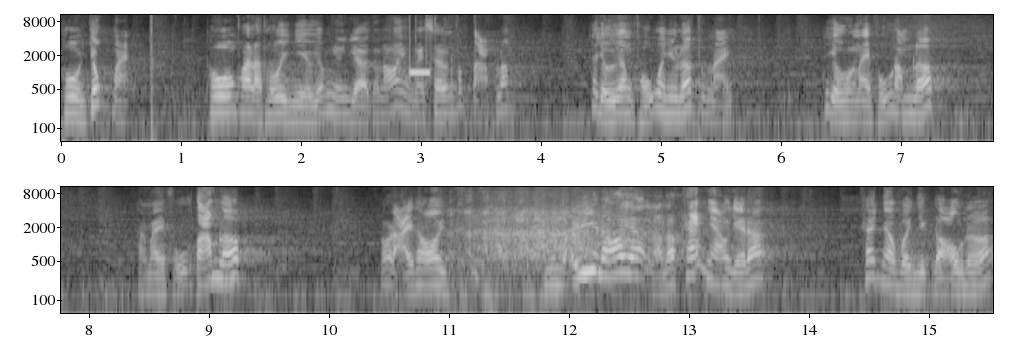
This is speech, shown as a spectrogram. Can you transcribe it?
thua một chút mà. Thua không phải là thua gì nhiều, giống như giờ tôi nói mẹ sơn nó phức tạp lắm. Thí dụ như phủ bao nhiêu lớp trong này, thí dụ thằng này phủ 5 lớp, thằng này phủ 8 lớp, nói đại thôi nhưng mà ý nói á, là nó khác nhau vậy đó. Khác nhau về nhiệt độ nữa.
